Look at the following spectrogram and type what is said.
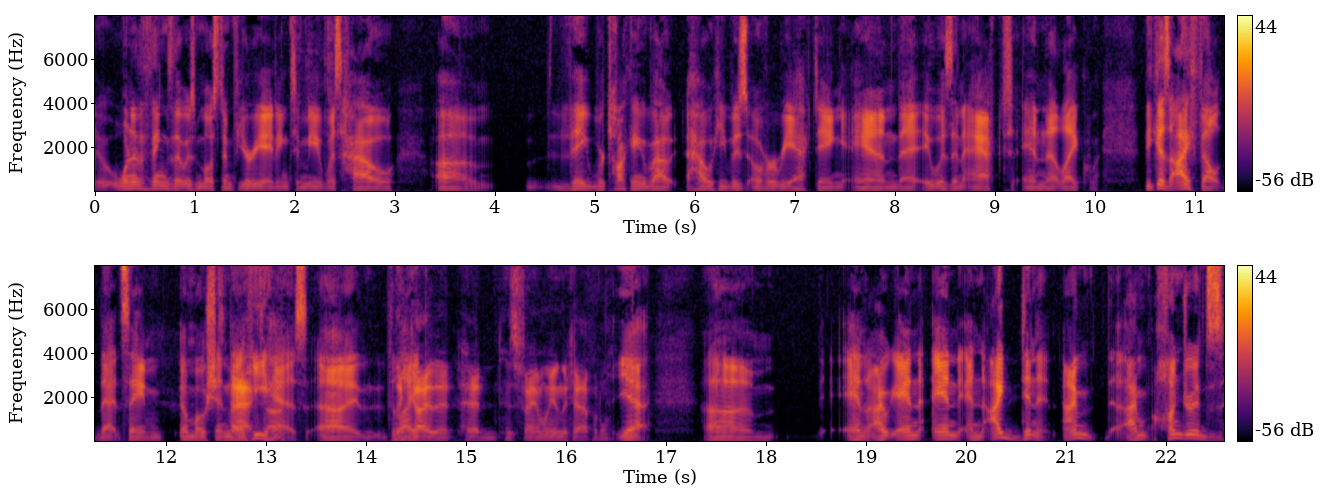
one of the things that was most infuriating to me was how um, they were talking about how he was overreacting and that it was an act and that like because I felt that same emotion An that act, he huh? has. Uh, The like, guy that had his family in the Capitol. yeah. Um and I and and and I didn't. I'm I'm hundreds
